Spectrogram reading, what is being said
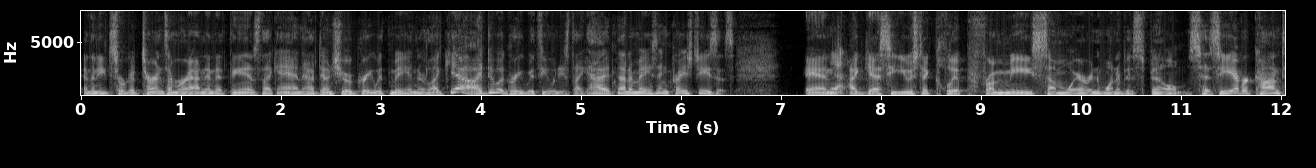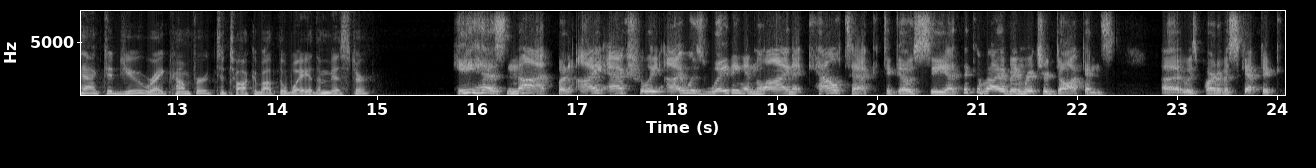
And then he sort of turns them around and at the end it's like, ah, now don't you agree with me? And they're like, yeah, I do agree with you. And he's like, ah, isn't that amazing? Praise Jesus. And Yeah. I guess he used a clip from me somewhere in one of his films. Has he ever contacted you, Ray Comfort, to talk about the way of the Mister? He has not, but I actually I was waiting in line at Caltech to go see. I think it might have been Richard Dawkins. Uh, it was part of a skeptic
